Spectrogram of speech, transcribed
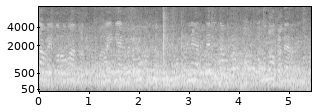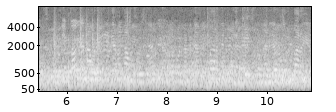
സമയക്കുറവ് മാത്രം. വൈകിയായിരുന്നല്ലോ മുഹൂർത്തം നേരത്തെ നമുക്ക് ഒന്നും നോക്കണ്ടായിരുന്നു ഇപ്പം നമ്മൾ വിളിക്കുന്ന സമയം വെച്ച് ഞാൻ ഡിസംബർ കൊണ്ടാണ് ഞാൻ പറഞ്ഞിട്ടുണ്ട് എന്താണ് ഞാൻ ചുറ്റി പറയും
